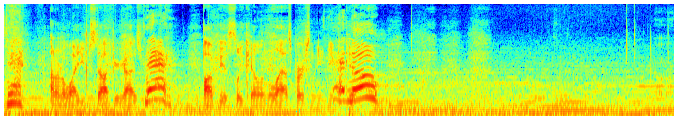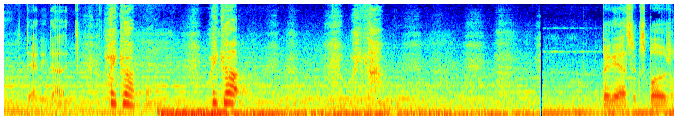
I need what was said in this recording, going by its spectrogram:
Dad. I don't know why you'd stop your guys from Dad. obviously killing the last person you need Dad, to kill. no. Oh, Daddy died. Wake up. Wake up. Wake up. Big ass explosion.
